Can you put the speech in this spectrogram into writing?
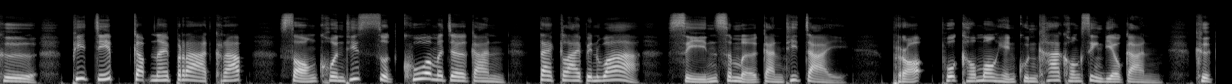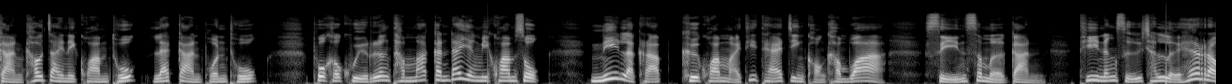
คือ พี่จิ๊บกับนายปราดครับสองคนที่สุดขั้วมาเจอกัน แต่กลายเป็นว่า ศีลเสมอกันที่ใจ เพราะ พวกเขามองเห็นคุณค่าของสิ่งเดียวกัน คือการเข้าใจในความทุกข์และการพ้นทุกข์ พวกเขาคุยเรื่องธรรมะกันได้อย่างมีความสุข นี่แหละครับ คือความหมายที่แท้จริงของคำว่า ศีลเสมอกัน ที่หนังสือเฉลยให้เรา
